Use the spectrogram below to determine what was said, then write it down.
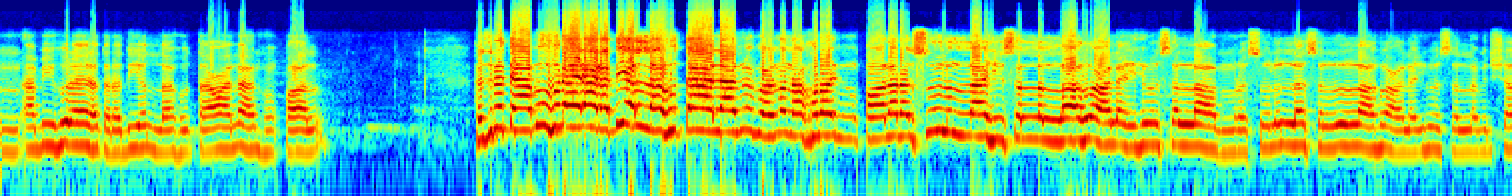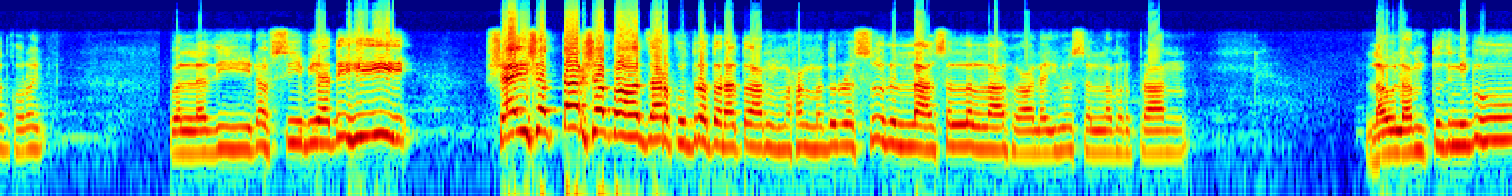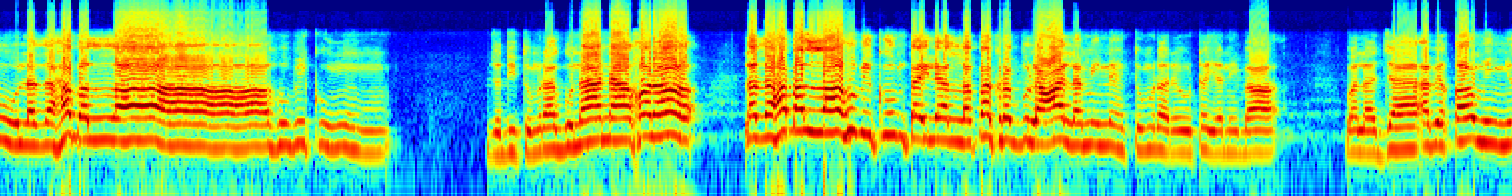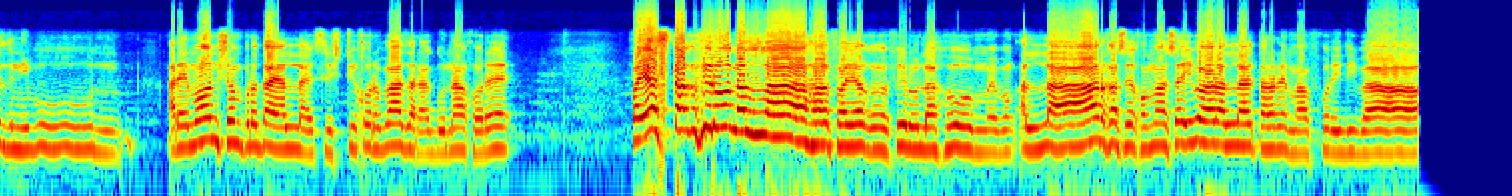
أبي هريرة رضي الله تعالى عنه قال হজরত আবু হুরায়রা রাদিয়াল্লাহু তাআলা আনহু বর্ণনা করেন قال رسول الله صلى الله عليه وسلم رسول الله صلى الله عليه وسلم ইরশাদ করেন والذي نفسي بيده সেই সত্তার শপথ যার কুদরতরা তো আমি মোহাম্মদুর রসুল্লাহ সাল্লাহ আলাইসাল্লামর প্রাণ লাউলাম তুজনিবু লাযাহাবাল্লাহু বিকুম। যদি তোমরা গুনাহ না করো, লাযাহাবাল্লাহু বিকুম, তাইলে আল্লাহ পাক রব্বুল আলামিন তোমরা রে উঠাইয়া নিবা। ওয়ালা জাআ বিকাউমিন ইউযনিবুন। আর এমন সম্প্রদায় আল্লাহ সৃষ্টি করবা যারা গুনাহ করে। এবং আল্লাহর কাছে ক্ষমা চাইবার আল্লাহ তারারে মাফ করে দিবা।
